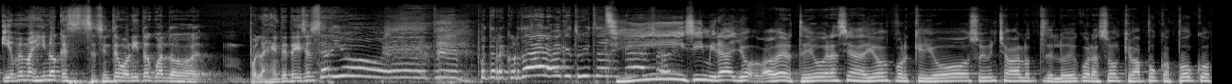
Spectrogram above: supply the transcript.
y yo me imagino que se siente bonito cuando pues la gente te dice, Sergio, eh, te, pues te recordar la vez que estuviste en mi casa?" Sí, sí, mira, yo, a ver, te digo gracias a Dios porque yo soy un chaval, te lo digo de corazón, que va poco a poco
